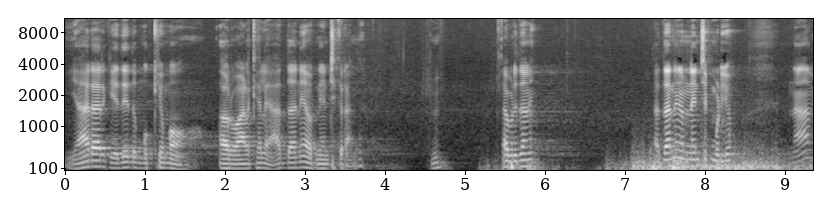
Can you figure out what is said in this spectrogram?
யார் யாருக்கு எது எது முக்கியமோ அவர் வாழ்க்கையில் அதுதானே அவர் நினச்சிக்கிறாங்க. ம்? அப்படி தானே அதுதானே நம்ம நினச்சிக்க முடியும். நாம்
